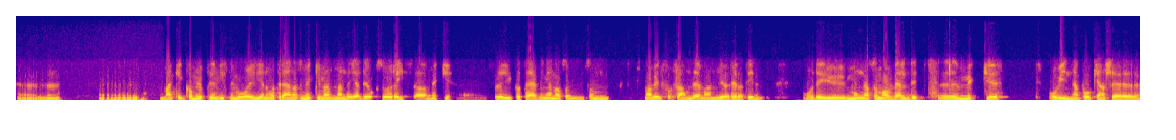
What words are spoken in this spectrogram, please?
eh, eh, man kan- kommer upp till en viss nivå genom att träna så mycket men, men det gäller ju också att racea mycket. Eh, för det är ju på tävlingarna som, som man vill få fram det man gör hela tiden. Och det är ju många som har väldigt eh, mycket att vinna på kanske eh,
